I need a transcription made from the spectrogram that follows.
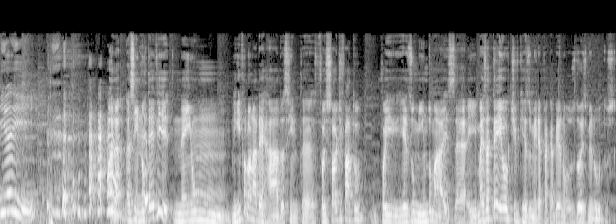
E aí? Olha, assim, não teve nenhum. Ninguém falou nada errado, assim. É, foi só de fato. Foi resumindo mais. É, e, mas até eu tive que resumir, né, pra caber nos dois minutos.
